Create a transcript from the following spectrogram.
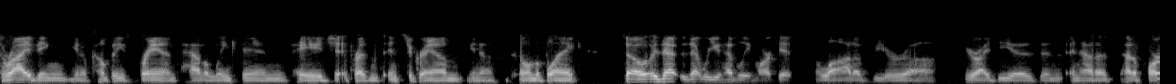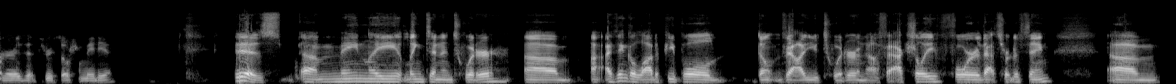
thriving, you know, companies, brands have a LinkedIn page, presence, Instagram. You know, fill in the blank. So is that is that where you heavily market a lot of your uh, your ideas and and how to how to partner? Is it through social media? It is um, mainly LinkedIn and Twitter. Um, I think a lot of people don't value Twitter enough, actually, for that sort of thing. Um,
